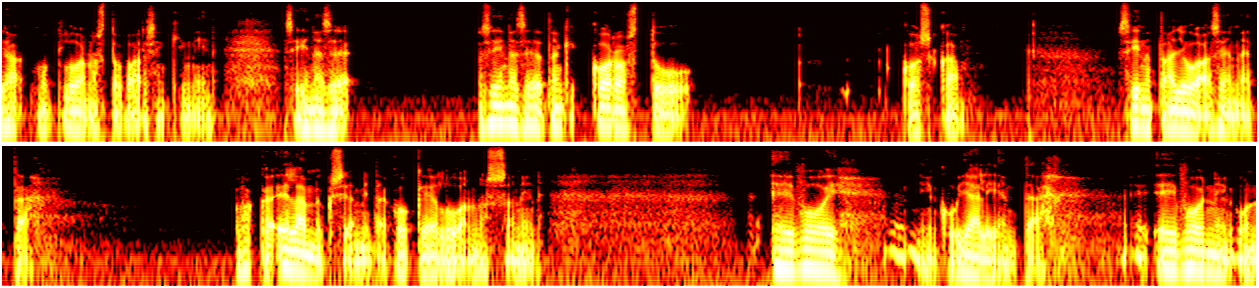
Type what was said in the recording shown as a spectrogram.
ja, mutta luonnosta varsinkin, niin siinä se, siinä se jotenkin korostuu, koska siinä tajuaa sen, että vaikka elämyksiä, mitä kokee luonnossa, niin ei voi niin kuin jäljentää. Ei voi niin kuin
